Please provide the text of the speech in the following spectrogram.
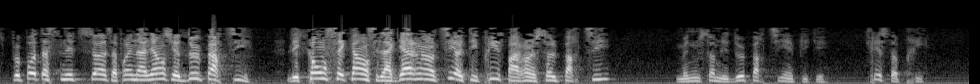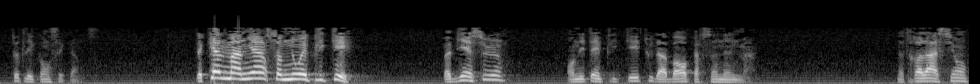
Tu peux pas t'obstiner tout seul. Ça prend une alliance, il y a deux parties. Les conséquences et la garantie ont été prises par un seul parti, mais nous sommes les deux parties impliquées. Christ a pris toutes les conséquences. De quelle manière sommes-nous impliqués? Ben, Bien sûr, on est impliqué tout d'abord personnellement. Notre relation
